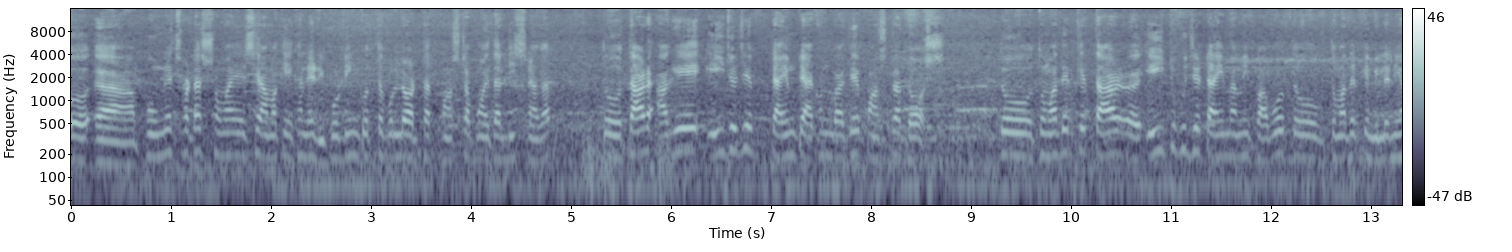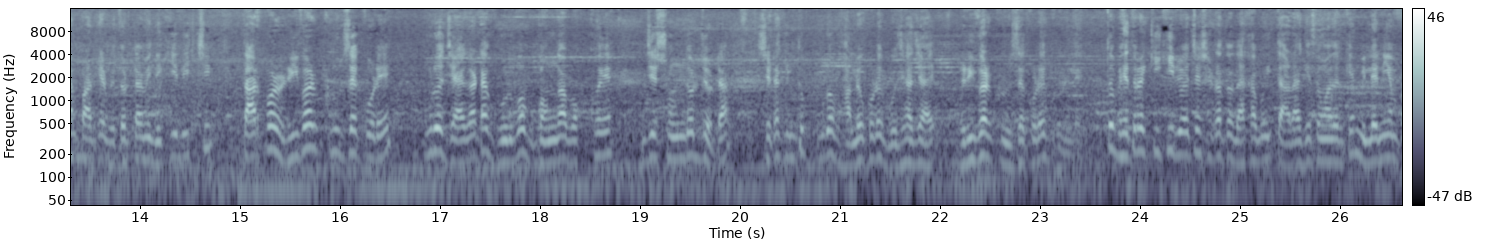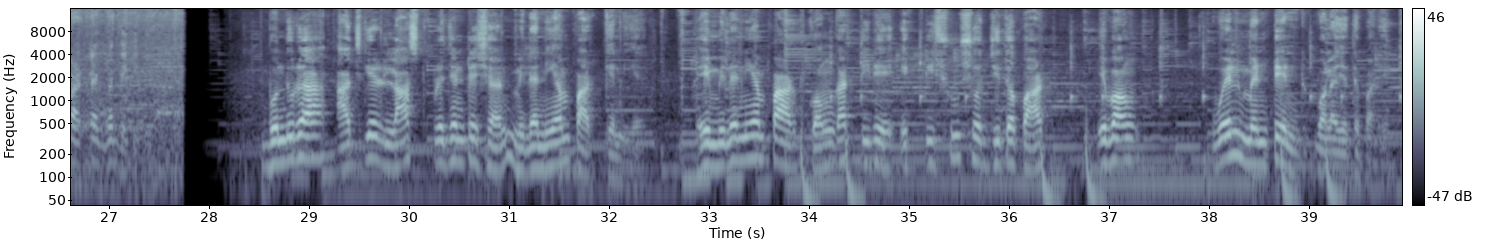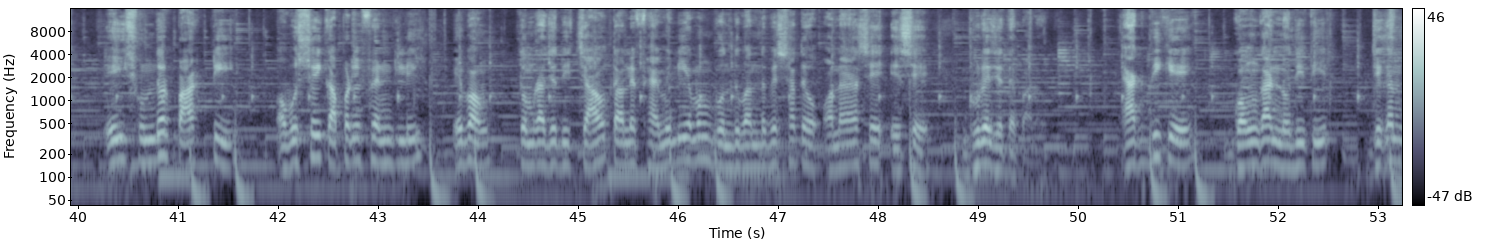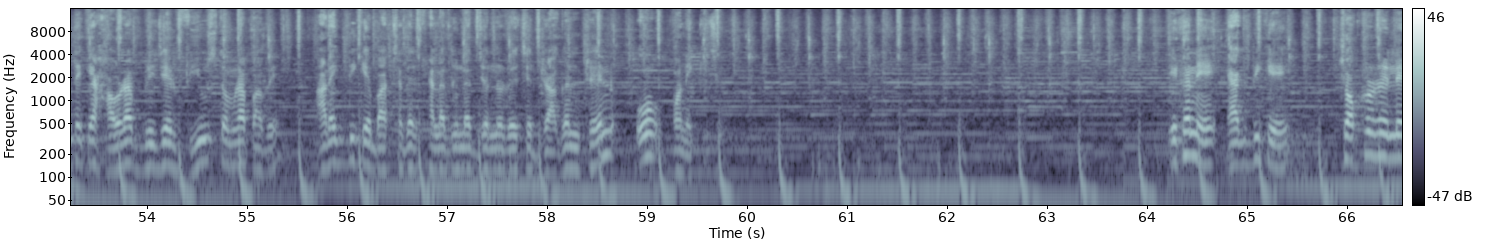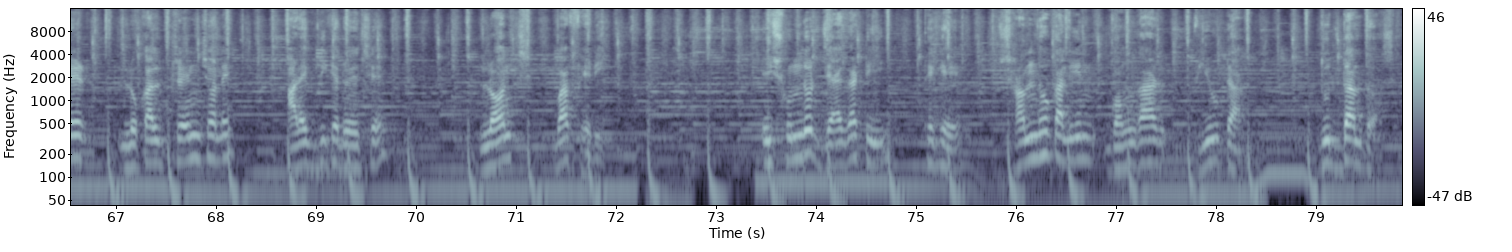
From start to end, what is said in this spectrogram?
পৌনে ছটার সময় এসে আমাকে এখানে রিপোর্টিং করতে বলল, অর্থাৎ পাঁচটা পঁয়তাল্লিশ নাগাদ। তো তার আগে এই যে যে টাইমটা এখন বাজে পাঁচটা দশ। তো তোমাদেরকে তার এইটুকু যে টাইম আমি পাবো, তো তোমাদেরকে মিলেনিয়াম পার্কের ভেতরটা আমি দেখিয়ে দিচ্ছি। তারপর রিভার ক্রুজে করে পুরো জায়গাটা ঘুরবো, গঙ্গা বক্ষয়ে যে সৌন্দর্যটা, সেটা কিন্তু পুরো ভালো করে বোঝা যায় রিভার ক্রুজে করে ঘুরলে। তো ভেতরে কি কি রয়েছে সেটা তো দেখাবোই, তার আগে তোমাদেরকে মিলেনিয়াম পার্কটা একবার দেখে দিই। বন্ধুরা, আজকের লাস্ট প্রেজেন্টেশন মিলেনিয়াম পার্ককে নিয়ে। এই মিলেনিয়াম পার্ক গঙ্গার তীরে একটি সুসজ্জিত পার্ক এবং ওয়েল মেনটেন্ড বলা যেতে পারে। এই সুন্দর পার্কটি অবশ্যই কাপল ফ্রেন্ডলি এবং তোমরা যদি চাও, তাহলে ফ্যামিলি এবং বন্ধুবান্ধবের সাথেও অনায়াসে এসে ঘুরে যেতে পারো। একদিকে গঙ্গার নদী তীর, যেখান থেকে হাওড়া ব্রিজের ভিউজ তোমরা পাবে। আরেকদিকে বাচ্চাদের খেলাধুলার জন্য রয়েছে ড্রাগন ট্রেন ও অনেক কিছু। এখানে একদিকে চক্র রেলের লোকাল ট্রেন চলে, আরেকদিকে রয়েছে লঞ্চ বা ফেরি এই সুন্দর জায়গাটি থেকে সান্ধ্যকালীন গঙ্গার ভিউটা দুর্দান্ত আসে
